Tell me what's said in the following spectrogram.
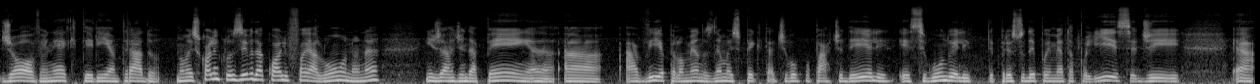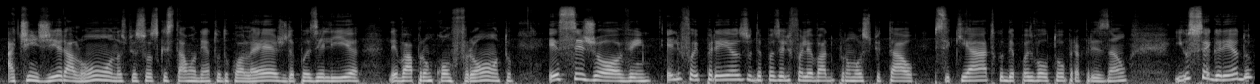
jovem, né, que teria entrado numa escola, inclusive da qual ele foi aluno, né, em Jardim da Penha, a, havia pelo menos né, uma expectativa por parte dele, e, segundo ele prestou depoimento à polícia, de é, atingir alunos, pessoas que estavam dentro do colégio, depois ele ia levar para um confronto. Esse jovem, ele foi preso, depois ele foi levado para um hospital psiquiátrico, depois voltou para a prisão e o segredo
